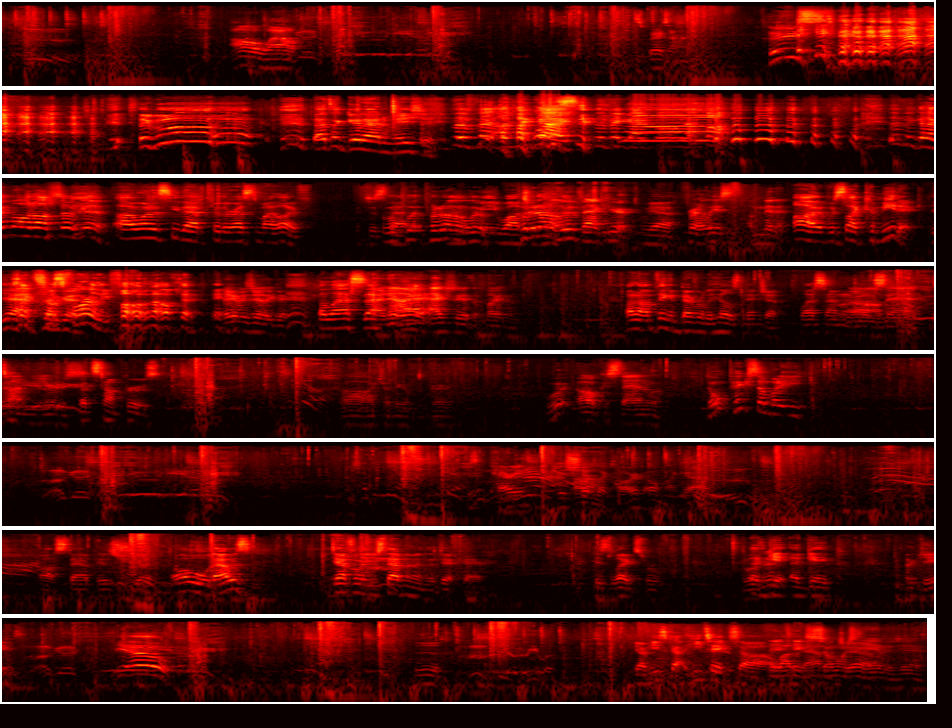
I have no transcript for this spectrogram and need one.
Oh wow! Square time. Peace. It's like, "Whoa!" That's a good animation. The, fa- the big guy, see- the big guy falling off. the big guy falling off so good. I want to see that for the rest of my life. Just We'll put, put it on a loop. Put it on that. a loop back here Yeah. for at least a minute. Oh, it was like comedic. Yeah, it's like it's so Chris good. Farley falling off that thing. It was really good. The last Alright, samurai. now I actually have to fight him. Oh no, I'm thinking Beverly Hills Ninja. Last samurai. Oh That's- man, in years. That's Tom Cruise. Oh, I tried to go for Barry. What? Oh, Costanza. Don't pick somebody Isn't parrying his shit Uh. like hard? Oh my god. Oh, stab his shit. Oh, that was definitely you stabbed him in the dick there. His legs were Was aga- it? agape. A gate? Yo! Ugh. Yo, he's got he takes uh, a lot take of damage. so much yeah. damage, yeah.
